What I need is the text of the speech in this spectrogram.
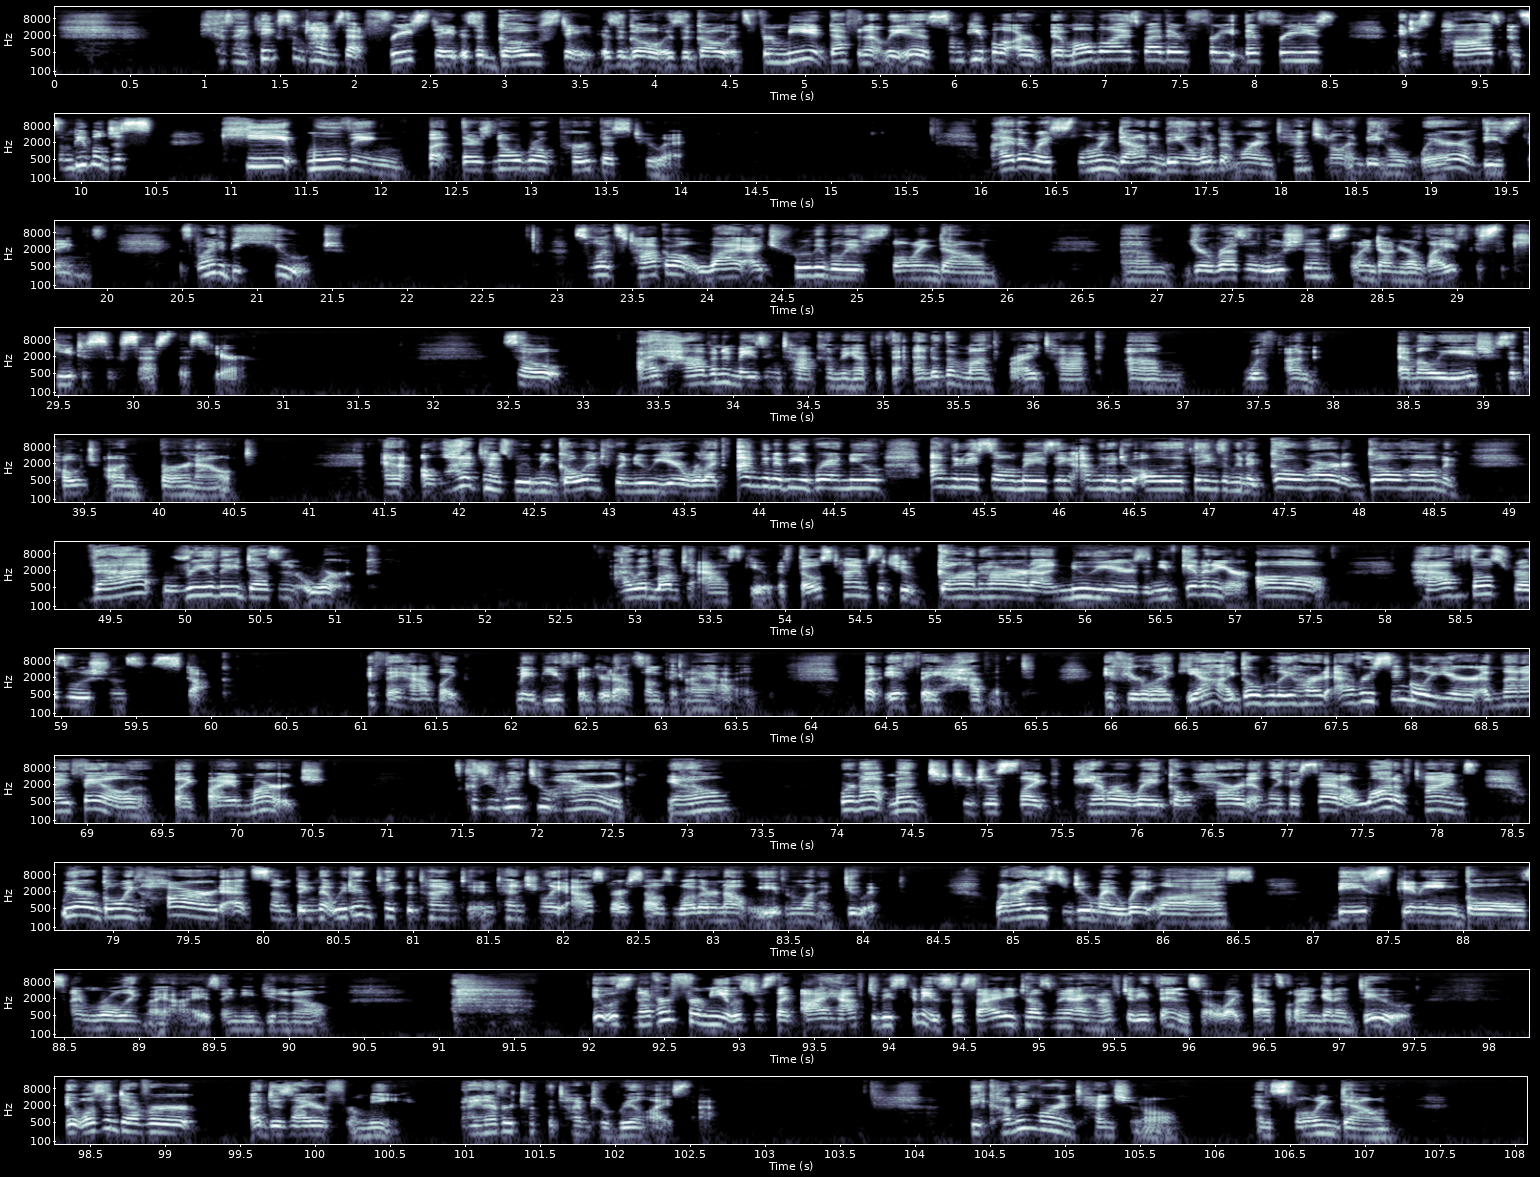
Because I think sometimes that free state is a go state, is a go, is a go. It's for me, it definitely is. Some people are immobilized by their free, their freeze. They just pause, and some people just keep moving, but there's no real purpose to it. Either way, slowing down and being a little bit more intentional and being aware of these things is going to be huge. So let's talk about why I truly believe slowing down um, your resolution, slowing down your life, is the key to success this year. So, I have an amazing talk coming up at the end of the month where I talk um, with an Emily. She's a coach on burnout. And a lot of times when we go into a new year, we're like, I'm going to be brand new. I'm going to be so amazing. I'm going to do all the things. I'm going to go hard or go home. And that really doesn't work. I would love to ask you if those times that you've gone hard on New Year's and you've given it your all, have those resolutions stuck? If they have, like maybe you figured out something I haven't. But if they haven't, if you're like, yeah, I go really hard every single year and then I fail, like by March, it's because you went too hard, you know? We're not meant to just like hammer away, go hard. And like I said, a lot of times we are going hard at something that we didn't take the time to intentionally ask ourselves whether or not we even want to do it. When I used to do my weight loss, be skinny goals, I'm rolling my eyes. I need you to know. It was never for me. It was just like, I have to be skinny. Society tells me I have to be thin. So, like, that's what I'm going to do. It wasn't ever a desire for me, but I never took the time to realize that becoming more intentional and slowing down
